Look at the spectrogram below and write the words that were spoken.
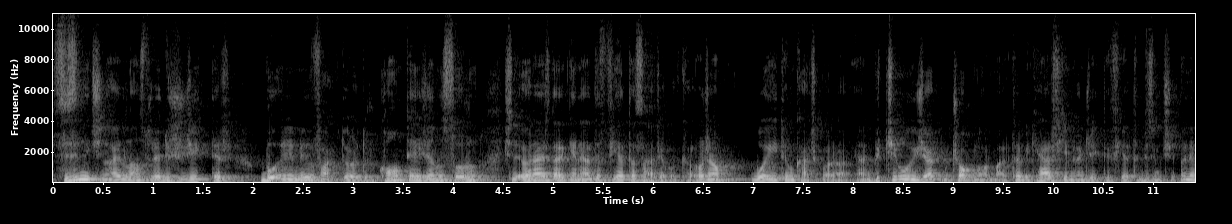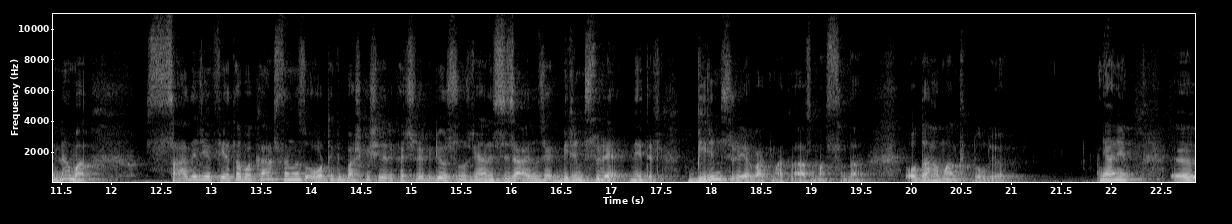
sizin için ayrılan süre düşecektir. Bu önemli bir faktördür. Kontenjanı sorun. Şimdi öğrenciler genelde fiyata sadece bakıyor. Hocam bu eğitim kaç para? Yani bütçeme uyacak mı? Çok normal. Tabii ki her şeyin öncelikle fiyatı bizim için önemli ama sadece fiyata bakarsanız oradaki başka şeyleri kaçırabiliyorsunuz. Yani size ayrılacak birim süre nedir? Birim süreye bakmak lazım aslında. O daha mantıklı oluyor. Yani e,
